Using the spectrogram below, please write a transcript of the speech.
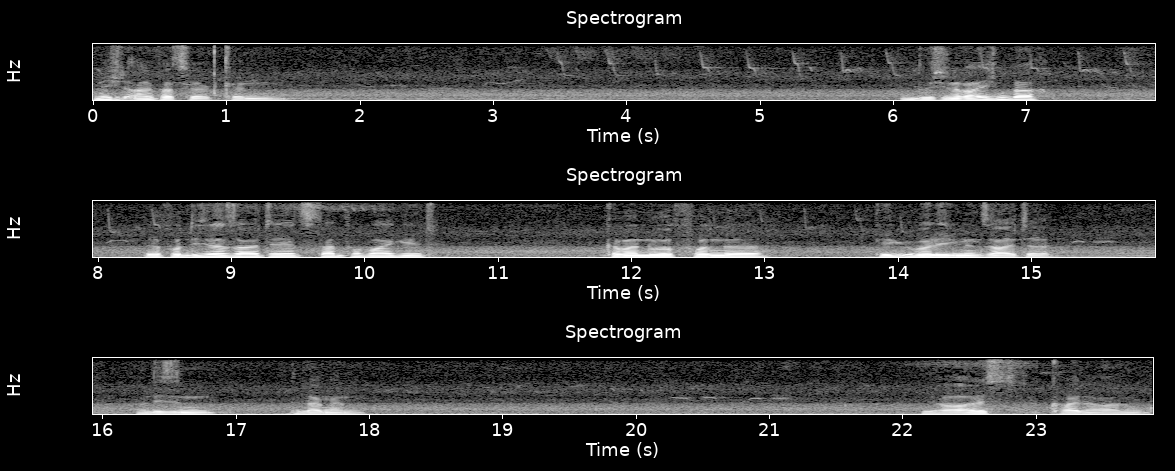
nicht einfach zu erkennen. Und durch den Reichenbach, der von dieser Seite jetzt dran vorbeigeht, kann man nur von der gegenüberliegenden Seite an diesen gelangen. Wie heißt? Keine Ahnung.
